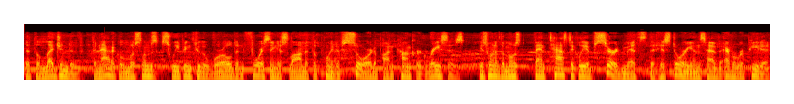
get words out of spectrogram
that the legend of fanatical Muslims sweeping through the world and forcing Islam at the point of sword upon conquered races is one of the most fantastically absurd myths that historians have ever repeated.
